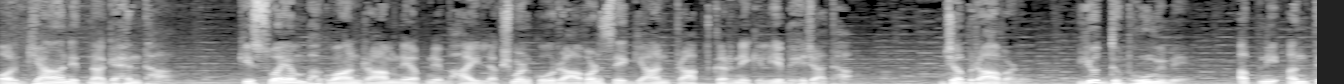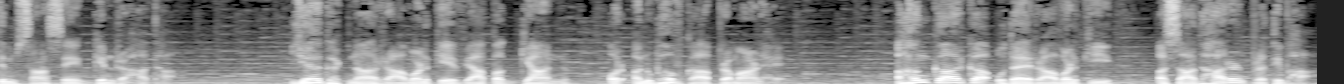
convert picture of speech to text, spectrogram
और ज्ञान इतना गहन था कि स्वयं भगवान राम ने अपने भाई लक्ष्मण को रावण से ज्ञान प्राप्त करने के लिए भेजा था, जब रावण युद्ध भूमि में अपनी अंतिम साँसें गिन रहा था। यह घटना रावण के व्यापक ज्ञान और अनुभव का प्रमाण है। अहंकार का उदय रावण की असाधारण प्रतिभा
